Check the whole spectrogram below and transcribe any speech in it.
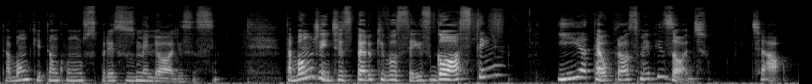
tá bom? Que estão com os preços melhores assim. Tá bom, gente? Espero que vocês gostem e até o próximo episódio. Tchau!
